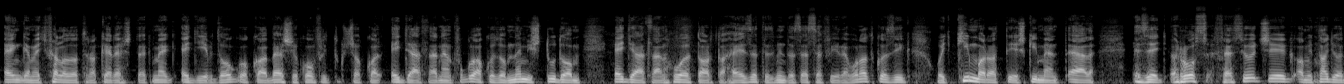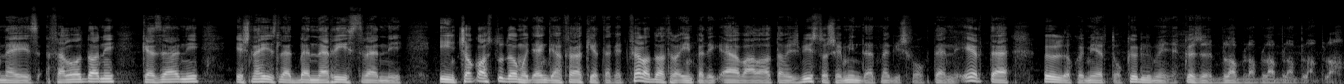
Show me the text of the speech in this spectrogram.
engem egy feladatra kerestek meg egyéb dolgokkal, belső konfliktusokkal egyáltalán nem foglalkozom, nem is tudom egyáltalán hol tart a helyzet, ez mind az SZF-ére vonatkozik, hogy ki maradt és ki ment el, ez egy rossz feszültség, amit nagyon nehéz feloldani, kezelni, és nehéz lett benne részt venni. Én csak azt tudom, hogy engem felkértek egy feladatra, én pedig elvállaltam, és biztos, hogy mindent meg is fogok tenni. Érte? Örülök, hogy mértó körülmények között, bla bla bla bla bla bla.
